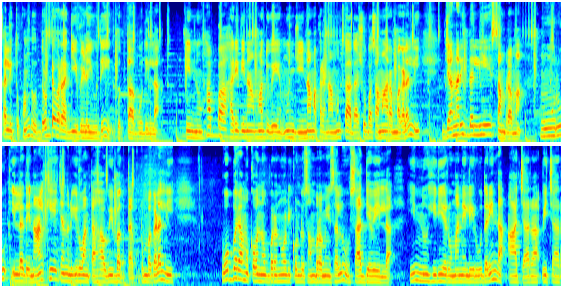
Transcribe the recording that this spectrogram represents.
ಕಲಿತುಕೊಂಡು ದೊಡ್ಡವರಾಗಿ ಬೆಳೆಯುವುದೇ ಗೊತ್ತಾಗುವುದಿಲ್ಲ. ಇನ್ನು ಹಬ್ಬ, ಹರಿದಿನ, ಮದುವೆ, ಮುಂಜಿ, ನಾಮಕರಣ ಮುಂತಾದ ಶುಭ ಸಮಾರಂಭಗಳಲ್ಲಿ ಜನರಿದ್ದಲ್ಲಿಯೇ ಸಂಭ್ರಮ. ಮೂರು ಇಲ್ಲದೆ ನಾಲ್ಕೇ ಜನರು ಇರುವಂತಹ ವಿಭಕ್ತ ಕುಟುಂಬಗಳಲ್ಲಿ ಒಬ್ಬರ ಮುಖವನ್ನೊಬ್ಬರು ನೋಡಿಕೊಂಡು ಸಂಭ್ರಮಿಸಲು ಸಾಧ್ಯವೇ ಇಲ್ಲ. ಇನ್ನು ಹಿರಿಯರು ಮನೆಯಲ್ಲಿರುವುದರಿಂದ ಆಚಾರ, ವಿಚಾರ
